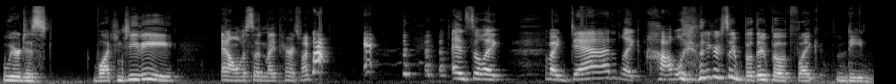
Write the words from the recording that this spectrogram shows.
we were just watching TV, and all of a sudden, my parents were like, "Ah!" and so like my dad like hobbling. Like they're both they both like need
